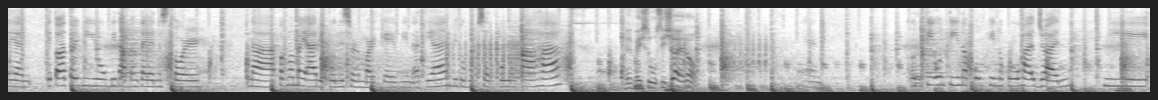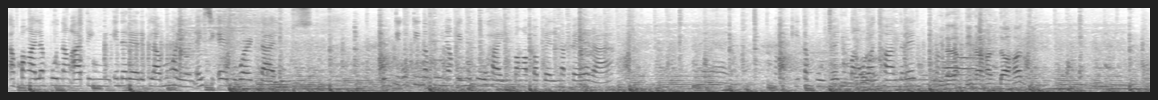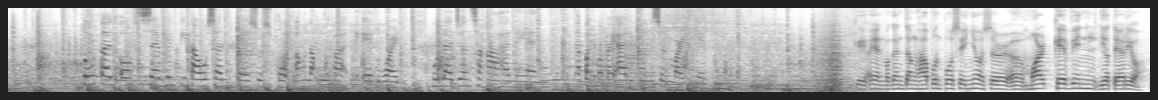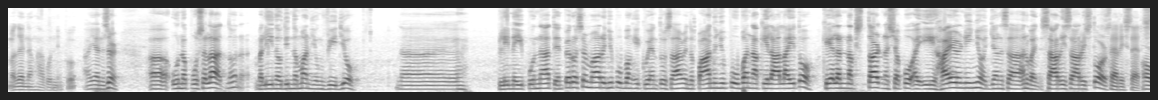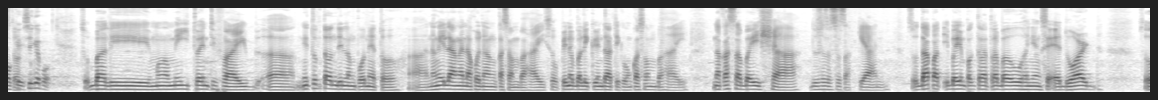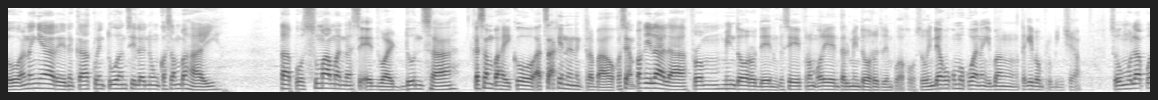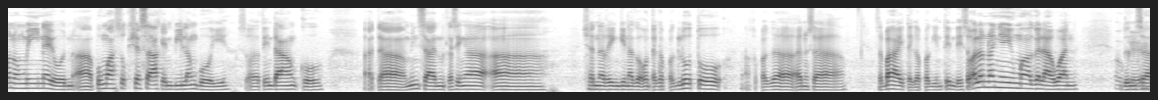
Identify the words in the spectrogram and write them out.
Ayan, ito attorney yung binabantayan na store na pagmamayari po ni Sir Mark Kevin. At yan, binubuksan po yung kaha. Eh, may susi siya, eh, no? Ayan. Unti-unti na pong kinukuha dyan ni ang pangalan po ng ating inarereklamo ngayon ay si Edward Dalus. Unti-unti na po niya kinukuha yung mga papel na pera. Ayan. Makikita po dyan yung mga 100. Dina, Mga dinahandahan. Total of 70,000 pesos po ang nakuha ni Edward mula dyan sa kaha na yan na pagmamayari po ni Sir Mark Kevin. Okay, ayan, magandang hapon po sa inyo, Sir uh, Mark Kevin Lioterio. Magandang hapon din po. Ayan, sir. Uh, una po sa lahat, no, malinaw din naman yung video na plinay po natin. Pero sir, maaari nyo po bang ikwento sa amin, no, paano nyo po ba nakilala ito? Kailan nag-start na siya po ay i-hire ninyo dyan sa, ano ba, sari-sari store? Sari-sari Okay, store. sige po. So, bali, mga May 25, ah, nitong taon din lang po nito, ah, nangailangan ako ng kasambahay. So, pinabalik ko yung dati kong kasambahay. Nakasabay siya doon sa sasakyan. So, dapat iba yung pagtatrabahuhan niyang si Edward. So, anong nangyari, nagkakwentuhan sila nung kasambahay. Tapos, sumama na si Edward doon sa kasambahay ko at sa akin na nagtrabaho. Kasi ang pakilala, from Mindoro din. Kasi from Oriental Mindoro din po ako. So, hindi ako kumukuha ng ibang, taga-ibang probinsya. So, mula po nung May na yun, ah, pumasok siya sa akin bilang boy. So, tindahan ko. At ah, minsan, kasi nga, ah, siya na rin ginagawa kong tagapagluto, kapag ano sa sa bahay, tagapagintindi. So, alam na niya yung mga galawan doon Okay. sa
